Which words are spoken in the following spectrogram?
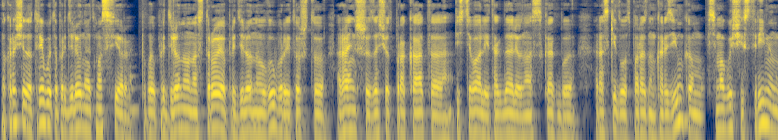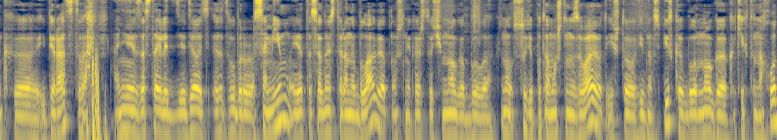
Ну, короче, это требует определенной атмосферы, определенного настроя, определенного выбора, и то, что раньше за счет проката, фестивалей и так далее у нас как бы раскидывалось по разным корзинкам, всемогущий стриминг э, и пиратство, они заставили делать этот выбор самим, и это, с одной стороны, благо, потому что, мне кажется, очень много было, ну, судя по тому, что называют и что видно в списках, было много каких-то находок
